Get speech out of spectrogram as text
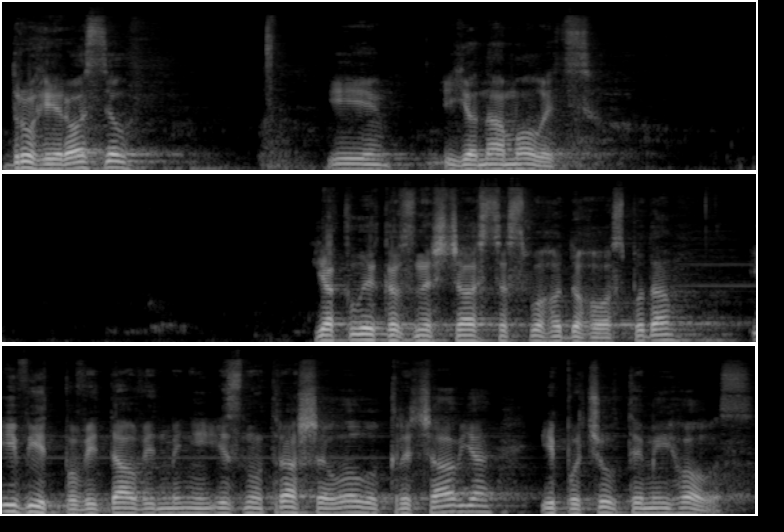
Другий розділ, і Йона молиться. Я кликав з нещастя свого до Господа, і відповідь дав він мені із нутра Шеолу, кричав я, і почув ти мій голос.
